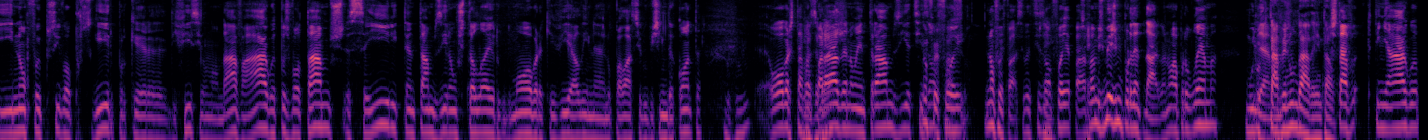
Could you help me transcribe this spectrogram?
e não foi possível prosseguir porque era difícil, não dava água. Depois voltámos a sair e tentámos ir a um estaleiro de uma obra que havia ali na, no Palácio do Bichinho da Conta. Uhum. A obra estava Mais parada, abaixo. não entramos e a decisão não foi, foi não foi fácil. A decisão sim, foi, epá, vamos mesmo por dentro da água, não há problema. Molhamos. Porque estava inundada então. Estava, que tinha água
